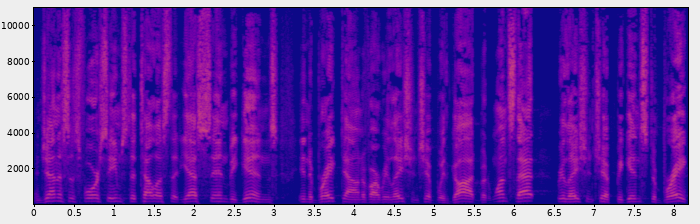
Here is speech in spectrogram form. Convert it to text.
And Genesis 4 seems to tell us that yes, sin begins in the breakdown of our relationship with God, but once that relationship begins to break,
